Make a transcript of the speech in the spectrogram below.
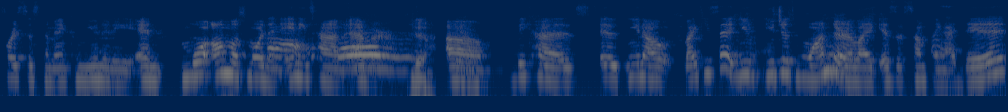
support system and community and more almost more than any time ever Yeah. um because it you know like you said you you just wonder like is it something i did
